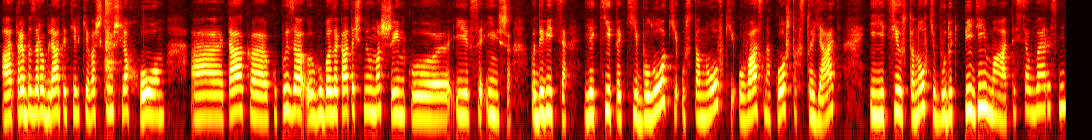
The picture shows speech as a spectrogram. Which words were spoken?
а треба заробляти тільки важким шляхом. Так, е, купи за губозакаточну машинку е, і все інше. Подивіться, які такі блоки, установки у вас на коштах стоять, і ці установки будуть підійматися в вересні,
